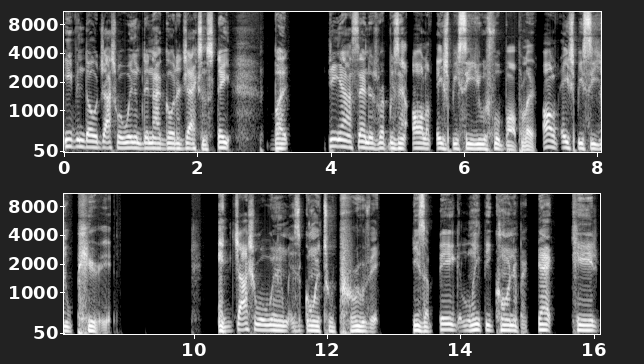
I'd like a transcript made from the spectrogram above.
Even though Joshua Williams did not go to Jackson State, but Deion Sanders represent all of HBCU football players, all of HBCU period. And Joshua Williams is going to prove it. He's a big, lengthy corner, but that kid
